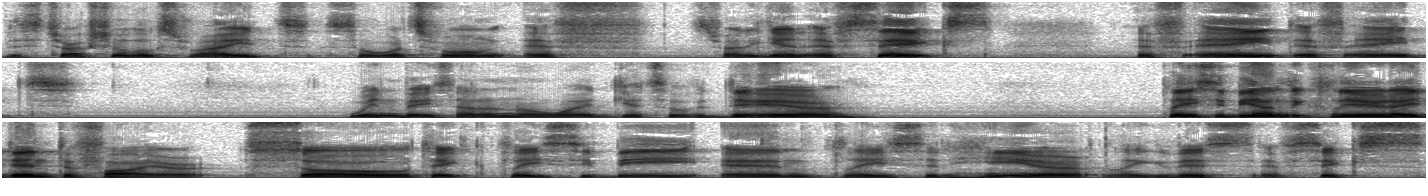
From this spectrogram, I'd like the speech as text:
The structure looks right. So what's wrong? F Let's try it again. F6, F8, F8, win base. I don't know why it gets over there. Play CB undeclared identifier. So take play CB and place it here like this. F6.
